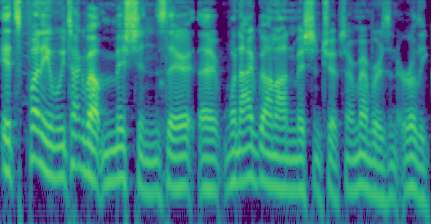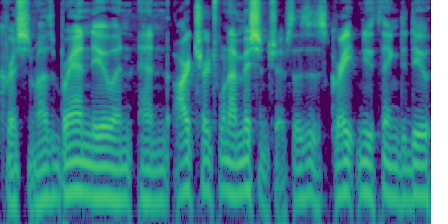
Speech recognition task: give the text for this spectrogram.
it's funny when we talk about missions. There, uh, when I've gone on mission trips, I remember as an early Christian, I was brand new, and and our church went on mission trips. This is a great new thing to do.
